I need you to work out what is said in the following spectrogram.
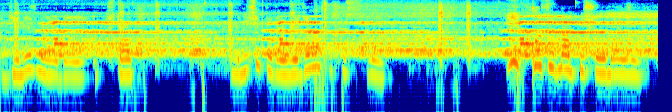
Тоді не знаю, де я. Стоп. Мені ще подивило, що щось. Косик нам пішов майже.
